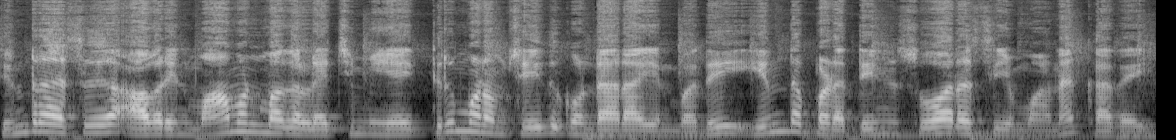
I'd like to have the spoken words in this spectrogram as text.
சின்ராசு அவரின் மாமன் மகள் லட்சுமியை திருமணம் செய்து கொண்டாரா என்பது இந்த படத்தின் சுவாரஸ்யமான கதை.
